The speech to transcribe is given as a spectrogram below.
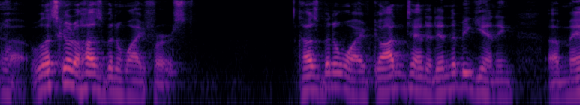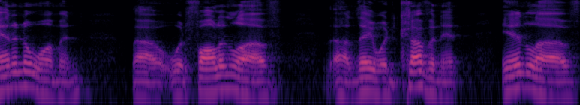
Uh, let's go to husband and wife first. Husband and wife. God intended in the beginning a man and a woman uh, would fall in love. Uh, they would covenant in love,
